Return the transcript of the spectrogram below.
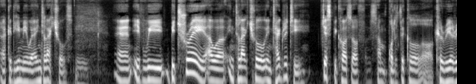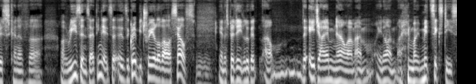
academia. We're intellectuals, mm. and if we betray our intellectual integrity just because of some political or careerist kind of uh, reasons, I think it's a, it's a, great betrayal of ourselves. Mm-hmm. And especially look at um, the age I am now. I'm, I'm you know I'm, I'm in my mid sixties.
